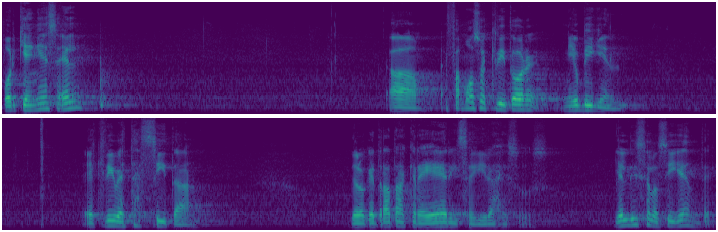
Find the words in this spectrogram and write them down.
por quién es Él? Ah, el famoso escritor New Begin escribe esta cita de lo que trata creer y seguir a Jesús. Y él dice lo siguiente,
